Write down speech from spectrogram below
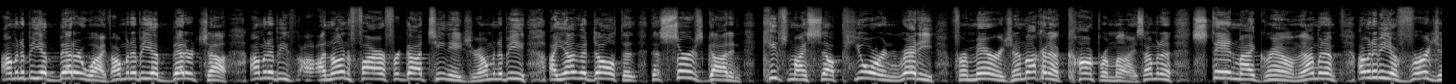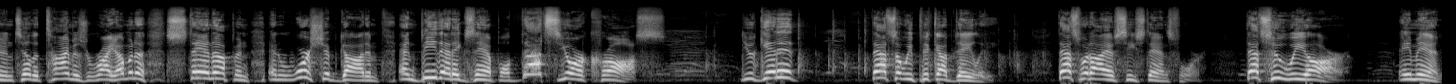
I'm going to be a better wife. I'm going to be a better child. I'm going to be an on fire for God teenager. I'm going to be a young adult that, that serves God and keeps myself pure and ready for marriage. And I'm not going to compromise. I'm going to stand my ground. And I'm going to, I'm going to be a virgin until the time is right. I'm going to stand up and, and worship God and, and be that example. That's your cross. You get it? That's what we pick up daily. That's what IFC stands for. That's who we are. Amen.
